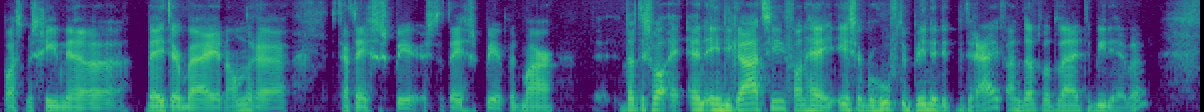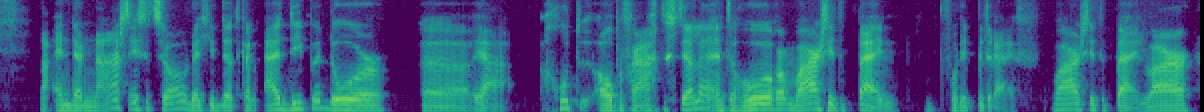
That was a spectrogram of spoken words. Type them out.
past misschien uh, beter bij een andere strategische, speer, strategische speerpunt. Maar dat is wel een indicatie van, hey, is er behoefte binnen dit bedrijf aan dat wat wij te bieden hebben? Nou, en daarnaast is het zo dat je dat kan uitdiepen door ja, goed open vragen te stellen en te horen waar zit de pijn voor dit bedrijf? Waar zit de pijn? Waar,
